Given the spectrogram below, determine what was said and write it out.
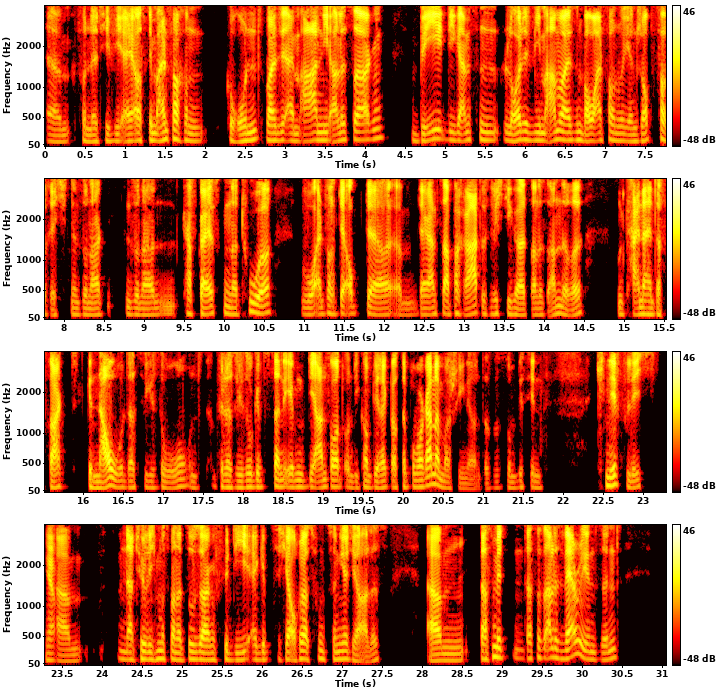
ähm, von der TVA, aus dem einfachen Grund, weil sie einem A nie alles sagen, B, die ganzen Leute wie im Ameisenbau einfach nur ihren Job verrichten in so einer, in so einer kafkaesken Natur, wo einfach der, ob der, ähm, der ganze Apparat ist wichtiger als alles andere und keiner hinterfragt genau das Wieso und für das Wieso gibt es dann eben die Antwort und die kommt direkt aus der Propagandamaschine und das ist so ein bisschen knifflig. Ja. Ähm, natürlich muss man dazu sagen, für die ergibt sich ja auch, ja, es funktioniert ja alles. Ähm, das mit, dass das alles Variants sind,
